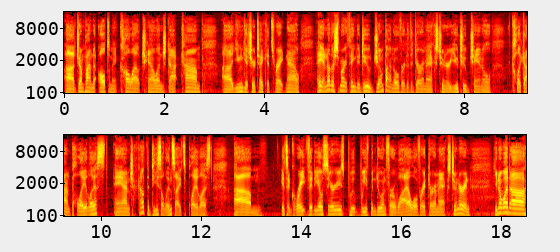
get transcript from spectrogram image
Uh, jump on to ultimatecalloutchallenge.com. Uh, you can get your tickets right now. Hey, another smart thing to do: jump on over to the Duramax Tuner YouTube channel, click on playlist, and check out the Diesel Insights playlist. Um, it's a great video series we've been doing for a while over at Duramax Tuner, and you know what? Uh,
